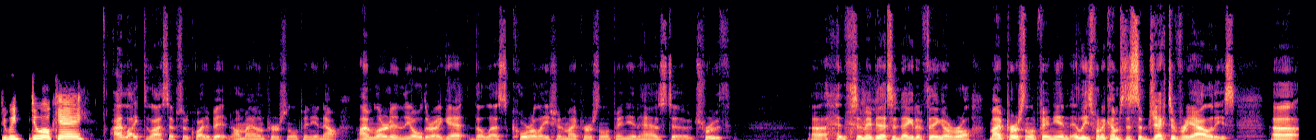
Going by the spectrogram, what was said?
Did we do okay? I liked the last episode quite a bit on my own personal opinion. Now, I'm learning the older I get, the less correlation my personal opinion has to truth. Uh, so maybe that's a negative thing overall. My personal opinion, at least when it comes to subjective realities, uh,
